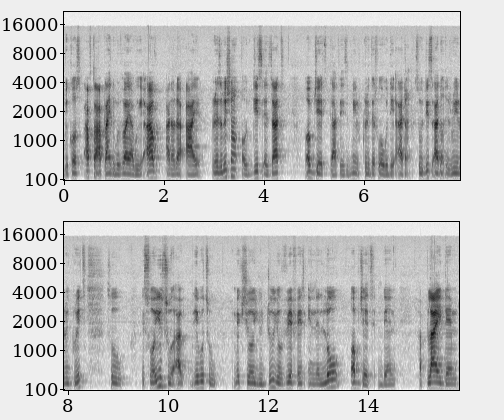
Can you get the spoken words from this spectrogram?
because after applying the modifier we have another high resolution of this exact object that is being created for with the add-on. So this add-on is really, great. So it's for you to be able to make sure you do your VFS in a low object then apply them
